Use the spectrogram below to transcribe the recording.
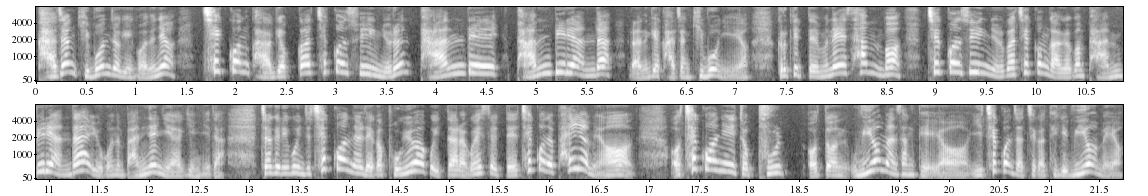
가장 기본적인 거는요. 채권 가격과 채권 수익률은 반대 반비례한다라는 게 가장 기본이에요. 그렇기 때문에 3번 채권 수익률과 채권 가격은 반비례한다. 요거는 맞는 이야기입니다. 자, 그리고 이제 채권을 내가 보유하고 있다라고 했을 때 채권을 팔려면 어, 채권이 저 불 어떤 위험한 상태예요. 이 채권 자체가 되게 위험해요.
